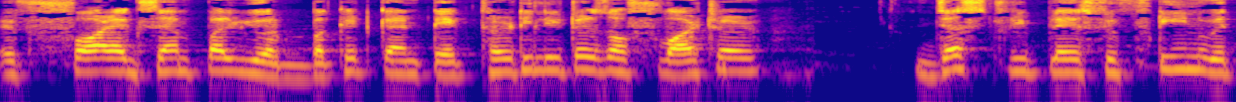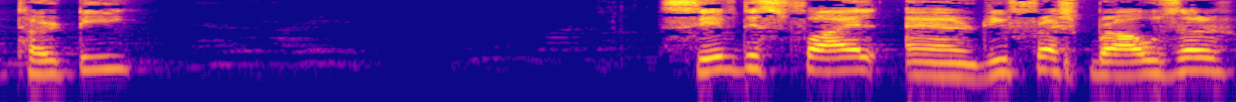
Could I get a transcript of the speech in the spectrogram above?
If for example your bucket can take 30 liters of water, just replace 15 with 30. Save this file and refresh browser.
